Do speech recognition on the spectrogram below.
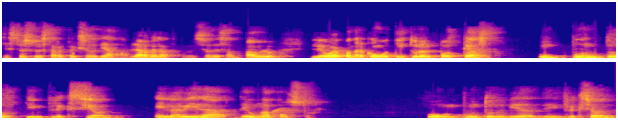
y esto es nuestra reflexión de hablar de la conversión de San Pablo, le voy a poner como título al podcast un punto de inflexión en la vida de un apóstol, o un punto de, vida, de inflexión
